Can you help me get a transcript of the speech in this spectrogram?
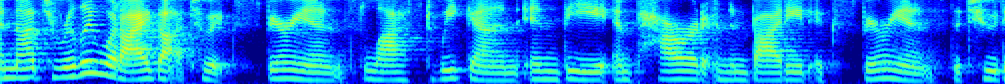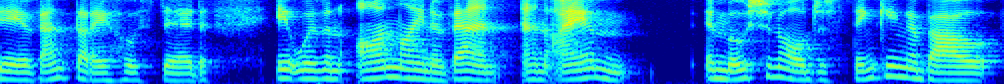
And that's really what I got to experience last weekend in the Empowered and Embodied Experience, the two day event that I hosted. It was an online event, and I am emotional just thinking about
